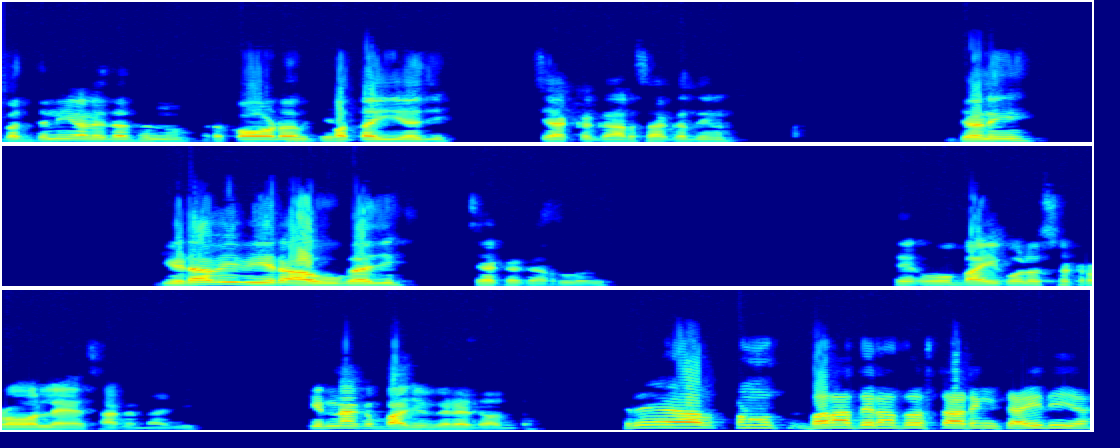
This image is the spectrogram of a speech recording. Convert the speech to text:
ਬੱਦਨੀ ਵਾਲੇ ਦਾ ਤੁਹਾਨੂੰ ਰਿਕਾਰਡ। ਪਤਾ ਹੀ ਆ ਜੀ। ਚੈੱਕ ਕਰ ਸਕਦੇ ਹੋ। ਜਣੀ ਜਿਹੜਾ ਵੀ ਵੀਰ ਆਊਗਾ ਜੀ ਚੈੱਕ ਕਰ ਲਓ ਜੀ। ਤੇ ਉਹ ਬਾਈ ਕੋਲੋਂ ਸਟਰੋ ਲੈ ਸਕਦਾ ਜੀ। ਕਿੰਨਾ ਕੁ ਬਾਜੂ ਵੀਰੇ ਦੁੱਧ? ਵੀਰੇ ਆਪਾਂ ਨੂੰ 12 13 ਤੋਂ ਸਟਾਰਟਿੰਗ ਚਾਹੀਦੀ ਆ।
